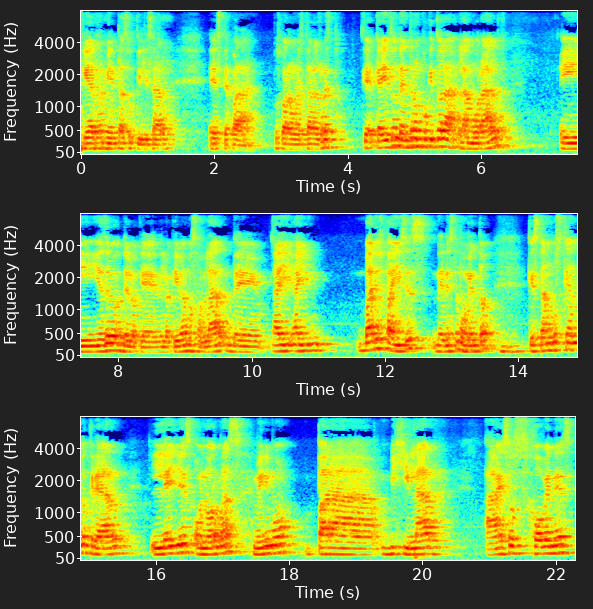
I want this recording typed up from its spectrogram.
qué herramientas utilizar este, para, pues, para molestar al resto. Que, ahí es donde entra un poquito la, la moral y es de lo, de lo, que, de lo que íbamos a hablar. De, hay, hay varios países en este momento que están buscando crear leyes o normas mínimo para vigilar a esos jóvenes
